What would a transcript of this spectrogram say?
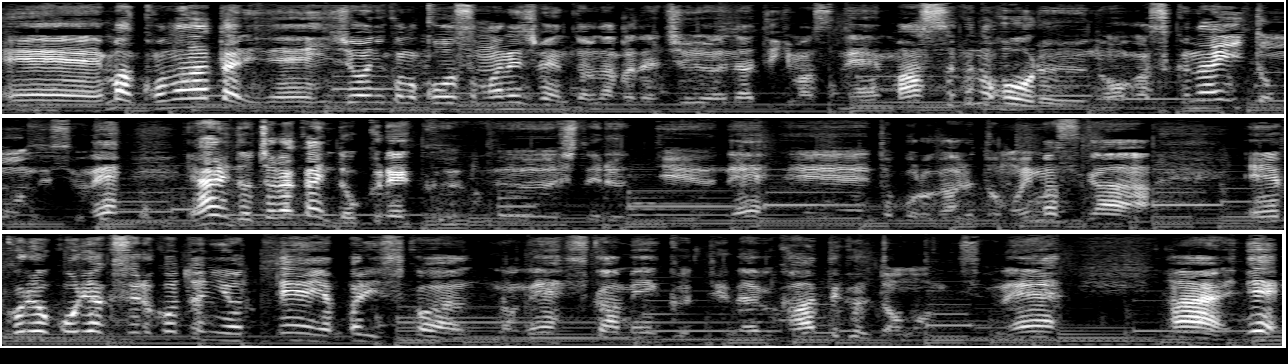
えー、まあ、この辺りね、非常にこのコースマネジメントの中で重要になってきますね。まっすぐのホールの方が少ないと思うんですよね。やはりどちらかにドッグレッグしてるっていうね、えー、ところがあると思いますが、えー、これを攻略することによって、やっぱりスコアのね、スコアメイクってだいぶ変わってくると思うんですよね。はい。で、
